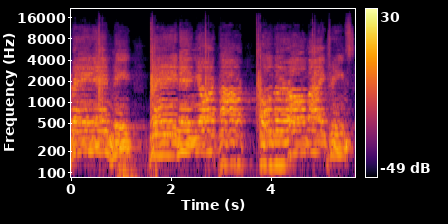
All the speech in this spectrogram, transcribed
reign in me, reign in your power over all my dreams.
